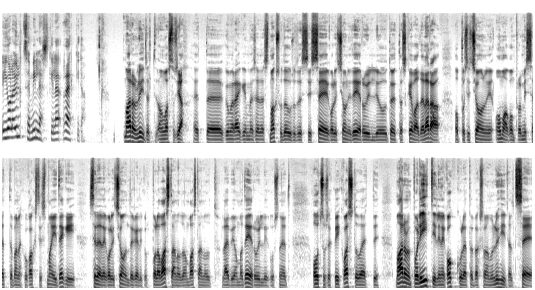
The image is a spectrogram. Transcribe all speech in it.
ei ole üldse millestki rääkida ma arvan, lühidalt on vastus jah, et eh, kui me räägime sellest maksutõusudest, siis see koalitsiooni teerull ju töötas kevadel ära. opositsiooni oma kompromissettepaneku kaksteist mai tegi, sellele koalitsioon tegelikult pole vastanud, on vastanud läbi oma teerulli, kus need otsused kõik vastu võeti. ma arvan, poliitiline kokkulepe peaks olema lühidalt see,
